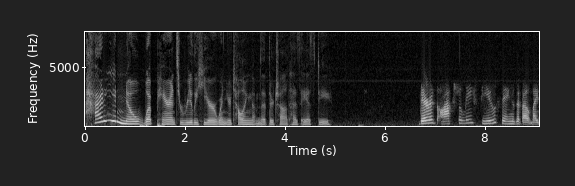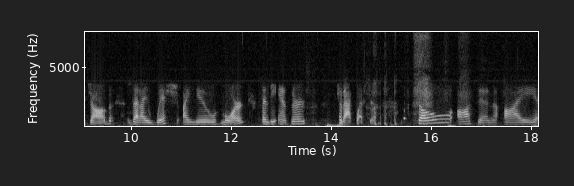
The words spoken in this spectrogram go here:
how do you know what parents really hear when you're telling them that their child has ASD? There is actually few things about my job that I wish I knew more than the answer to that question. so often I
